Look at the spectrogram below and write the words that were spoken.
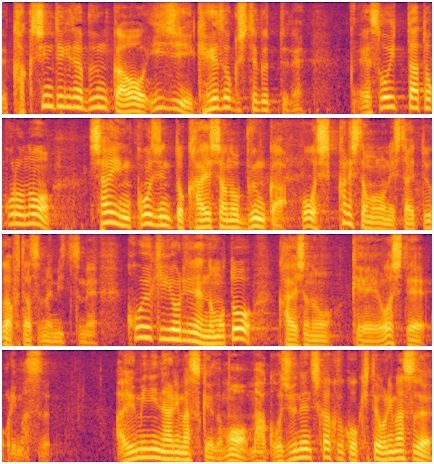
で革新的な文化を維持継続していくっていうね。えそういったところの社員個人と会社の文化をしっかりしたものにしたいというのが2つ目3つ目。こういう企業理念のもと会社の経営をしております。歩みになりますけれども、まあ、50年近くこう来ております、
